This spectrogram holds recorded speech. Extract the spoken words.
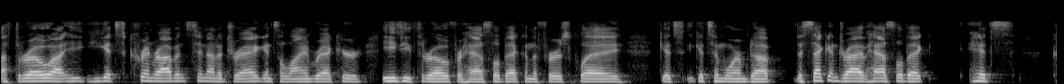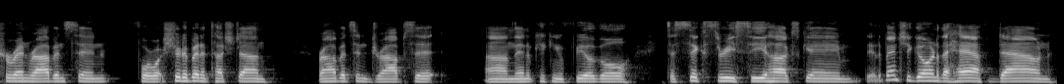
a throw. Uh, he, he gets Koren Robinson on a drag against a linebacker. Easy throw for Hasselbeck on the first play. Gets gets him warmed up. The second drive, Hasselbeck hits Koren Robinson for what should have been a touchdown. Robinson drops it. Um, they end up kicking a field goal. It's a 6-3 Seahawks game. They'd eventually go into the half down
